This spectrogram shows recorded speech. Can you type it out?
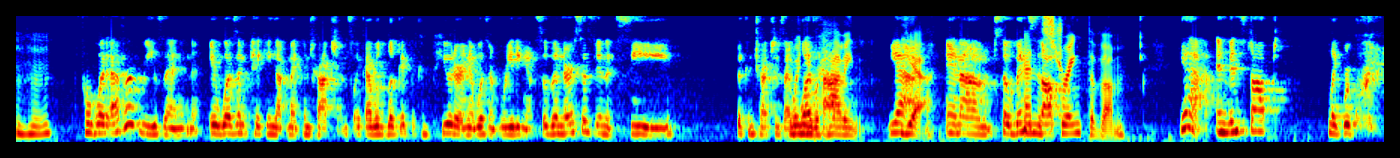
Mm-hmm. for whatever reason, it wasn't picking up my contractions. Like I would look at the computer and it wasn't reading it. So the nurses didn't see the contractions I when was you were having, Yeah, yeah, And um, so Vince and the stopped. strength of them. Yeah, and Vince stopped like recording.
